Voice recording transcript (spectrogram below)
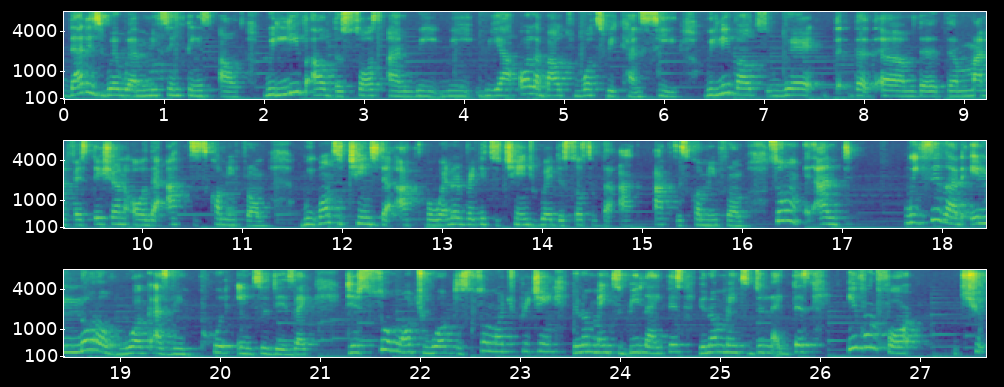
that is where we're missing things out. We leave out the source and we we we are all about what we can see. We leave out where the the, um, the, the manifestation or the act is coming from. We want to change the act, but we're not ready to change where the source of the act, act is coming from. So and we see that a lot of work has been put into this. Like there's so much work, there's so much preaching. You're not meant to be like this. You're not meant to do like this. Even for ch-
